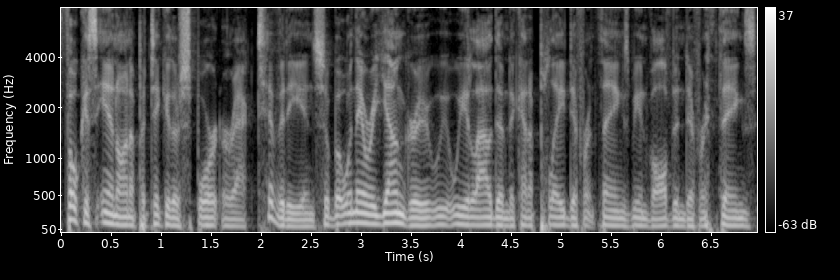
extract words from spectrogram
focus in on a particular sport or activity. And so, but when they were younger, we, we allowed them to kind of play different things, be involved in different things.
